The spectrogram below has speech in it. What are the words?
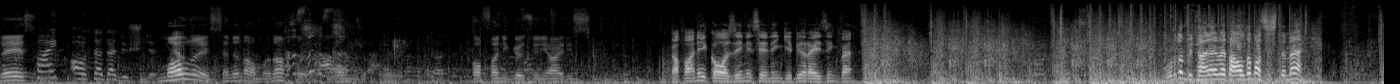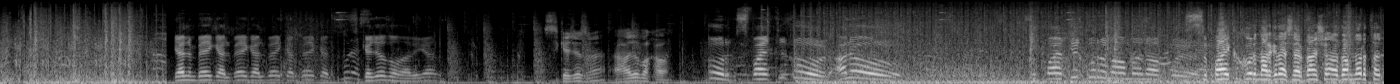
Reis. Spike ortada düştü. Mal Reis senin amına koy. Koy. Kafanı gözünü ayrı. Kafanı gözeni senin gibi Raising ben. Vurdum bir tane evet aldım asistime. Gelin B gel B gel B gel B gel. Burası. Sikeceğiz onları gel. Sikeceğiz mi? E, hadi bakalım. Kur Spike'ı kur. Alo. Spike'ı kurun amına koy. Spike'ı kurun arkadaşlar. Ben şu an adamları tar...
